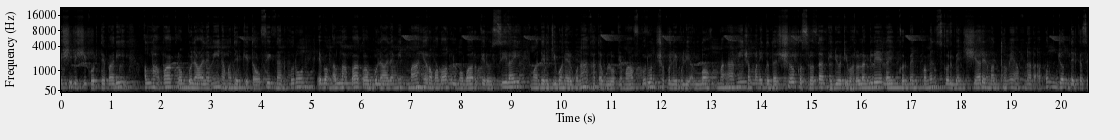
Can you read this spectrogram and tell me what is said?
বেশি বেশি করতে পারি, আল্লাহ পাক রব্বুল আলমিন আমাদেরকে তৌফিক দান করুন এবং আল্লাহ পাক রব্বুল আলমিন মাহে রমাদানুল মুবারকের উসিলাই আমাদের জীবনের গুনাহ খাতাগুলোকে মাফ করুন। সকলে বলি আল্লাহ আমি সম্মানিত দর্শক ও শ্রোতা, ভিডিওটি ভালো লাগলে লাইক করবেন, কমেন্টস করবেন, শেয়ারের মাধ্যমে আপনার আপনজনদের কাছে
